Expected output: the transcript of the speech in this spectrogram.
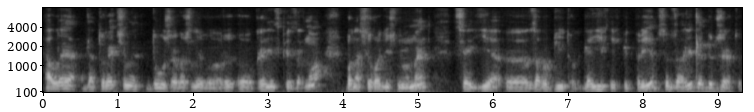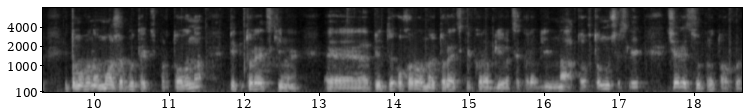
Але для Туреччини дуже важливо ро- українське зерно, бо на сьогоднішній момент це є е, заробіток для їхніх підприємців, взагалі для бюджету, і тому воно може бути експортовано під турецькими. Е, Під охороною турецьких кораблів, а це кораблі НАТО, в тому числі через цю протоку.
